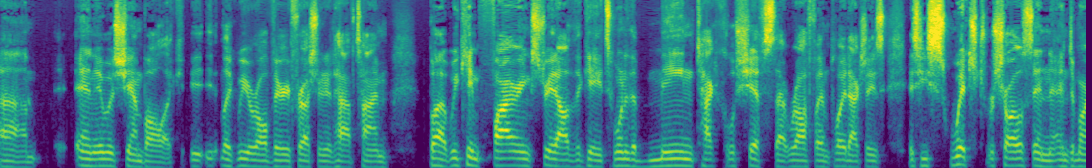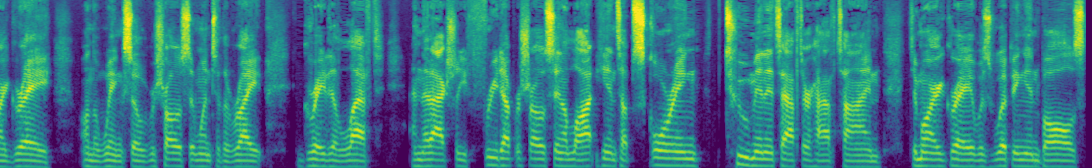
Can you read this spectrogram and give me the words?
um, and it was shambolic. It, it, like we were all very frustrated at halftime but we came firing straight out of the gates. One of the main tactical shifts that Rafa employed actually is, is he switched Richarlison and Demarai Gray on the wing. So Richarlison went to the right, Gray to the left, and that actually freed up Richarlison a lot. He ends up scoring two minutes after halftime. Demarai Gray was whipping in balls,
